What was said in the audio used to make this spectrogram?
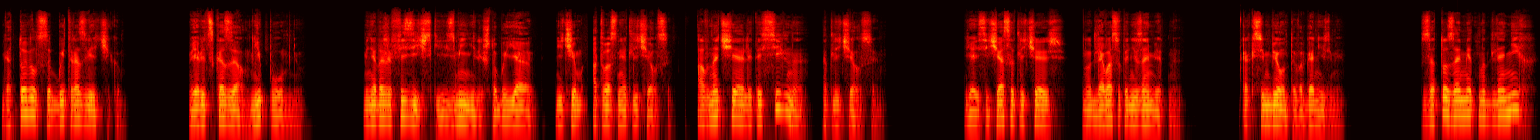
Готовился быть разведчиком. Я ведь сказал, не помню. Меня даже физически изменили, чтобы я ничем от вас не отличался. А вначале ты сильно отличался? Я и сейчас отличаюсь, но для вас это незаметно. Как симбионты в организме. Зато заметно для них,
